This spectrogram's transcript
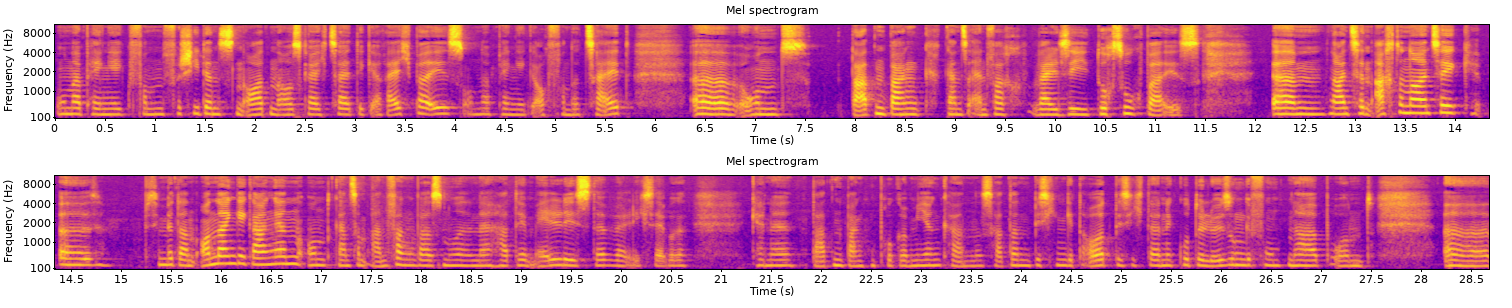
unabhängig von verschiedensten Orten aus gleichzeitig erreichbar ist, unabhängig auch von der Zeit. Äh, und Datenbank ganz einfach, weil sie durchsuchbar ist. 1998 ähm, sind wir dann online gegangen und ganz am Anfang war es nur eine HTML-Liste, weil ich selber keine Datenbanken programmieren kann. Es hat dann ein bisschen gedauert, bis ich da eine gute Lösung gefunden habe und äh,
